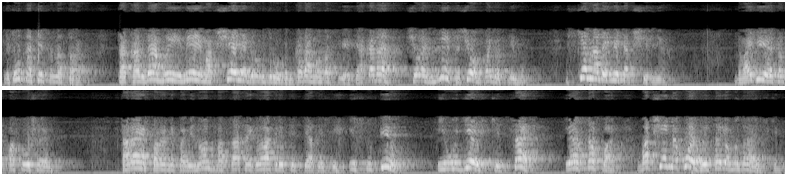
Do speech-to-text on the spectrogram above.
И тут написано так. Так когда мы имеем общение друг с другом, когда мы во свете, а когда человек злится, что он пойдет к нему? С кем надо иметь общение? Давайте этот послушаем. Вторая Паралипоменон, 20 глава, 35 стих. «И вступил иудейский царь Иосафат вообще на пользу царем израильским,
